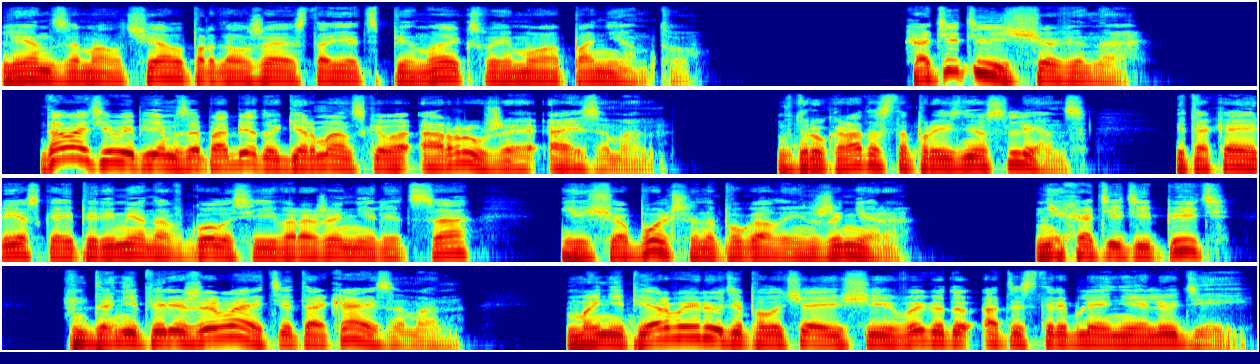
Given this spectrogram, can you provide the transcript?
Лен замолчал, продолжая стоять спиной к своему оппоненту. «Хотите еще вина? Давайте выпьем за победу германского оружия, Айземан!» Вдруг радостно произнес Ленц, и такая резкая перемена в голосе и выражении лица еще больше напугала инженера. «Не хотите пить? Да не переживайте так, Айземан. Мы не первые люди, получающие выгоду от истребления людей.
